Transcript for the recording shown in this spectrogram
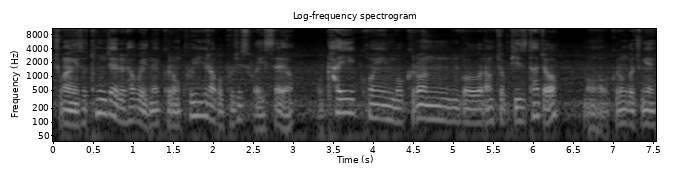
중앙에서 통제를 하고 있는 그런 코인이라고 보실 수가 있어요. 뭐 파이 코인 뭐 그런 거랑 좀 비슷하죠. 뭐 그런 것 중에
